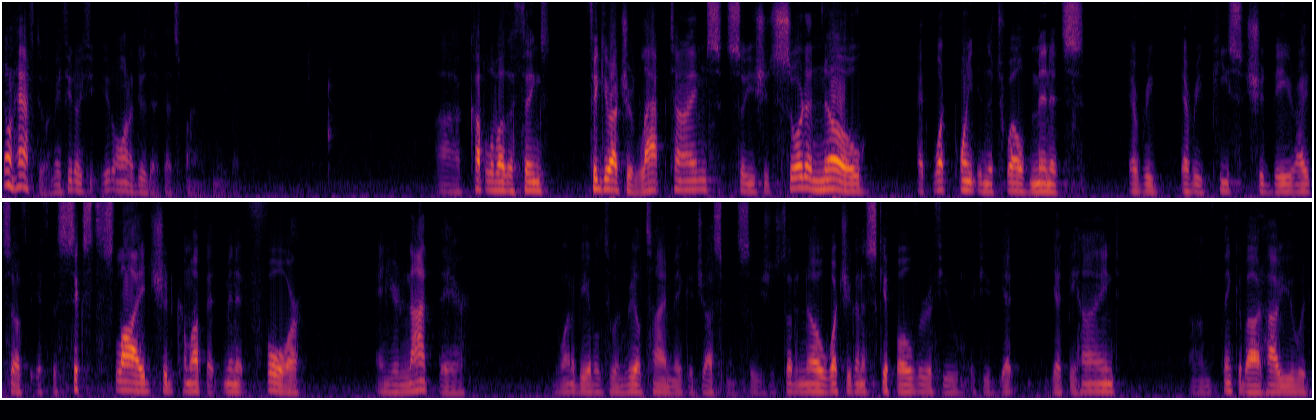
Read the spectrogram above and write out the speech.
Don't have to. I mean, if you don't, if you don't want to do that, that's fine with me. But uh, a couple of other things. Figure out your lap times. So you should sort of know at what point in the 12 minutes every every piece should be, right? So if, if the sixth slide should come up at minute four, and you're not there, you want to be able to in real time make adjustments. So you should sort of know what you're going to skip over if you if you get get behind. Um, think about how you would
